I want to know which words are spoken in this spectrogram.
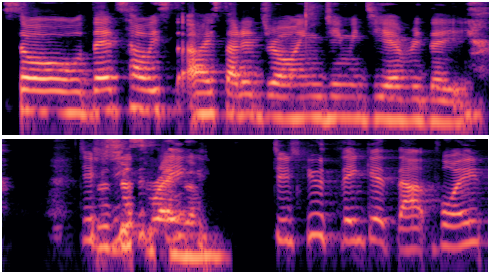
So that's how I started drawing Jimmy G every day. Did it was just think, random. Did you think at that point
